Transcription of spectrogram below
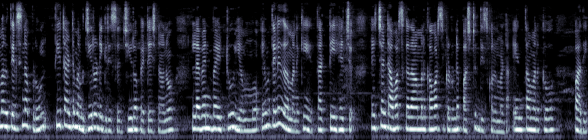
మనకు తెలిసినప్పుడు తీటా అంటే మనకు జీరో డిగ్రీస్ జీరో పెట్టేసినాను. లెవెన్ బై టూ ఎమ్ ఏమో తెలియదు కదా మనకి థర్టీ హెచ్. హెచ్ అంటే అవర్స్ కదా మనకు అవర్స్ ఇక్కడ ఉండే ఫస్ట్ తీసుకోవాలన్నమాట. ఎంత మనకు? పది.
